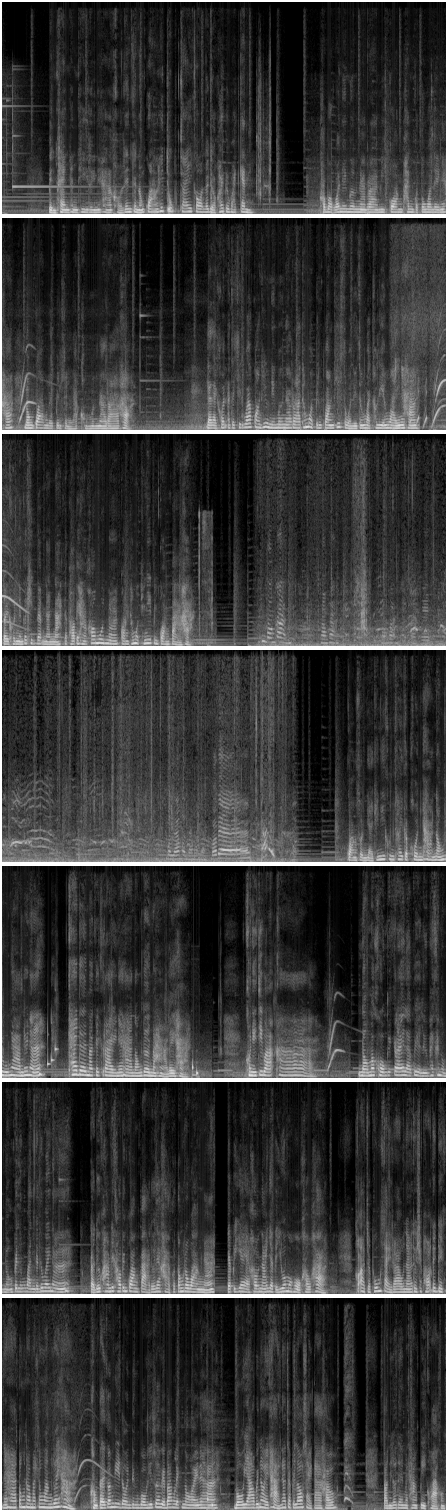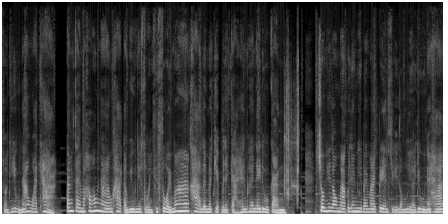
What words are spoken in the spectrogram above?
เป็นแพลนทันทีเลยนะคะ ขอเล่นกับน้องกวางให้จุใจก่อนแล้วเดี๋ยวค่อยไปวัดกัน เขาบอกว่าในเมืองนารามีกวางพันกว่าตัวเลยนะคะ น้องกวางเลยเป็นสัญลักษณ์ของเมืองนาราค่ะ หลายๆ คนอาจจะคิดว่ากวางที่อยู่ในเมืองนาราทั้งหมดเป็นกวางที่สวนหรือจังหวัดเขาเลี้ยงไว้นะคะเตยคนนึงก็คิดแบบนั้นนะ แต่พอไปหาข้อมูลมากวางทั้งหมดที่นี่เป็นกวางป่าค่ะพร้อมกัน พร้อมกันพร้อมกันโอเคหมดแล้วหมดแล้วหมดแล้วบ๊ายบายกวางส่วนใหญ่ที่นี่คุ้นเคยกับคนค่ะ น้องรู้งานด้วยนะ แค่เดินมาไกลๆนะคะน้องเดินมาหาเลยค่ะ คนนี้จิวะค่ะ น้องมาโค้งใกล้ๆแล้วก็อย่าลืมให้ขนมน้องเป็นรางวัลกันด้วยนะ แต่ด้วยความที่เขาเป็นกวางป่าด้วยแหละค่ะ ก็ต้องระวังนะ อย่าไปแย่เขานะ อย่าไปยั่วโมโหเขาค่ะ เขาอาจจะพุ่งใส่เรานะ โดยเฉพาะเด็กๆนะคะ ต้องระมัดระวังด้วยค่ะ ของเตยก็มีโดนดึงโบที่เสื้อไปบ้างเล็กน้อยนะคะ โบยาวไปหน่อยค่ะ น่าจะไปล่อสายตาเขาตอนนี้เราเดินมาทางปีกขวาของส่วนที่อยู่หน้าวัดค่ะ ตั้งใจมาเข้าห้องน้ำค่ะ แต่วิวในสวนคือสวยมากค่ะ เลยมาเก็บบรรยากาศให้เพื่อนได้ดูกัน ช่วงที่เรามาก็ยังมีใบไม้เปลี่ยนสีหลงเหลืออยู่นะคะ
